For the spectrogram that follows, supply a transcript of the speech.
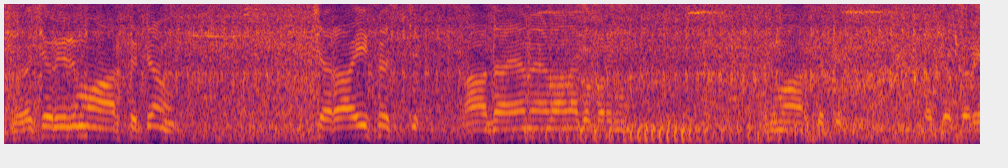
ഇവിടെ ചെറിയൊരു മാർക്കറ്റാണ് ചെറായി ഫെസ്റ്റ് ആദായ മേള എന്നൊക്കെ പറഞ്ഞു. ഒരു മാർക്കറ്റ് പച്ചക്കറി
